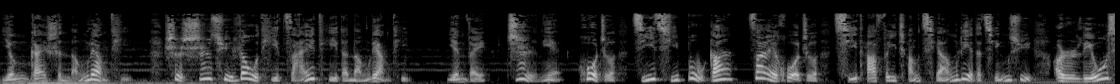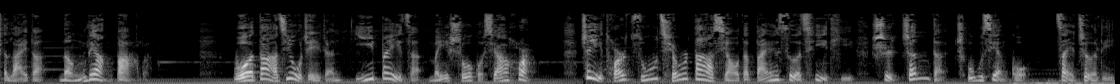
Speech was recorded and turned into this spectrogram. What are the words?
应该是能量体，是失去肉体载体的能量体。因为执念或者极其不甘，再或者其他非常强烈的情绪而留下来的能量罢了。我大舅这人一辈子没说过瞎话，这一团足球大小的白色气体是真的出现过，在这里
